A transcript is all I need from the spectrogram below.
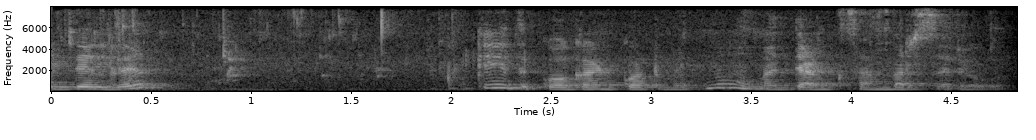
ಇದ್ದಿಲ್ಲ ರೀ ಇದಕ್ಕೆ ಒಗ್ಗರಣೆ ಕೊಟ್ಬಿಡ್ತೀನಿ ಮಧ್ಯಾಹ್ನಕ್ಕೆ ಸಾಂಬಾರು ಸರಿ ಹೋಗುತ್ತೆ.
